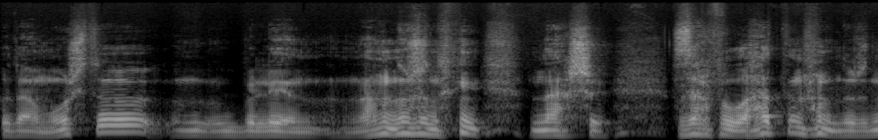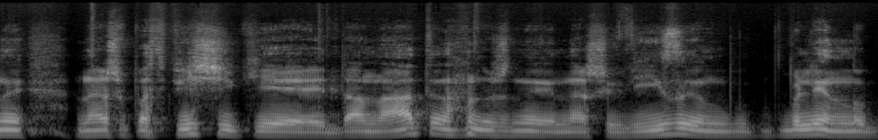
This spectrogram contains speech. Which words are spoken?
потому что, блин, нам нужны наши зарплаты, нам нужны наши подписчики, донаты, нам нужны наши визы. Блин, мы,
